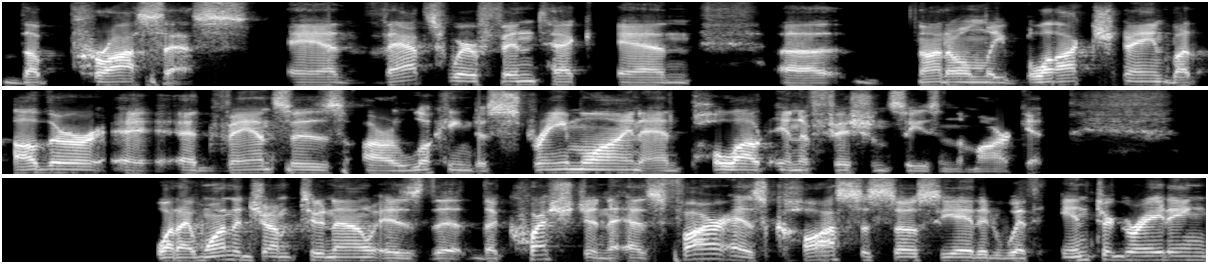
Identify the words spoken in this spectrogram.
the process and that's where fintech and uh, not only blockchain, but other advances are looking to streamline and pull out inefficiencies in the market. What I want to jump to now is the, the question as far as costs associated with integrating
